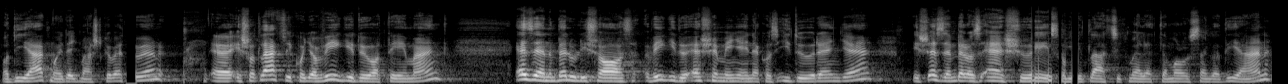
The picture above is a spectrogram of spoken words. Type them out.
a diák, majd egymást követően, e, és ott látszik, hogy a végidő a témánk, ezen belül is a végidő eseményeinek az időrendje, és ezen belül az első rész, amit látszik mellettem valószínűleg a dián,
